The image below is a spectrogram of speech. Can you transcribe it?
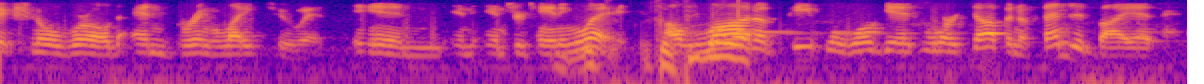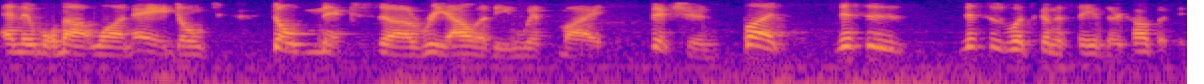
fictional world and bring light to it in an entertaining way. A lot of people will get worked up and offended by it, and they will not want, hey, don't don't mix uh, reality with my fiction. But this is this is what's going to save their company.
